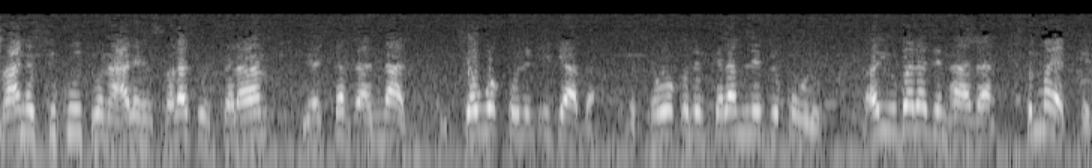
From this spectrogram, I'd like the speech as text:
معنى السكوت هنا عليه الصلاة والسلام ليسترفع الناس يتشوقوا للإجابة يتشوقوا للكلام اللي بيقولوا أي بلد هذا؟ ثم يسكت.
